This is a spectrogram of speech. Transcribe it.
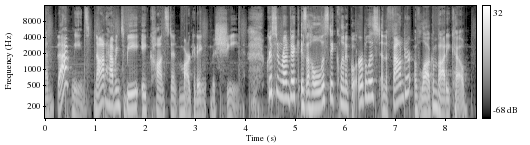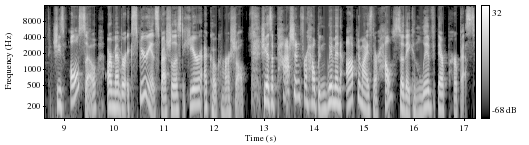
And that means not having to be a constant marketing machine. Kristen Runvik is a holistic clinical herbalist and the founder of Lagom Body Co. She's also our member experience specialist here at Co Commercial. She has a passion for helping women optimize their health so they can live their purpose.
